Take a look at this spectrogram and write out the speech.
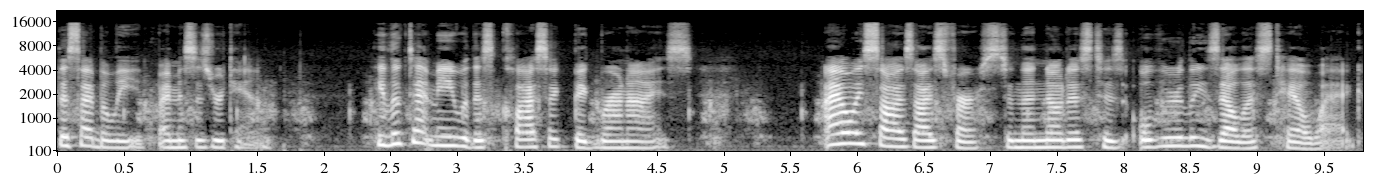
This I Believe by Mrs. Rutan. He looked at me with his classic big brown eyes. I always saw his eyes first, and then noticed his overly zealous tail wag.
